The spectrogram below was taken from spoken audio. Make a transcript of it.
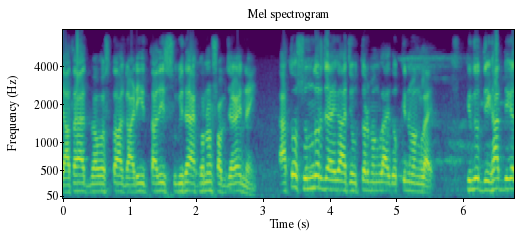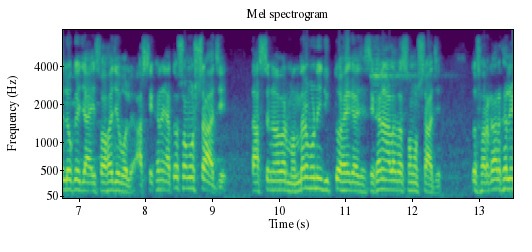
যাতায়াত ব্যবস্থা, গাড়ি ইত্যাদির সুবিধা এখনও সব জায়গায় নেই। এত সুন্দর জায়গা আছে উত্তরবাংলায় দক্ষিণ বাংলায়, কিন্তু দীঘার দিকে লোকে যায় সহজে বলে। আর সেখানে এত সমস্যা আছে, তার সঙ্গে আবার মন্দারমণি যুক্ত হয়ে গেছে, সেখানে আলাদা সমস্যা আছে। তো সরকার খালি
